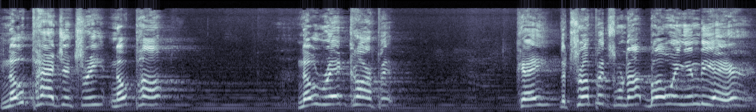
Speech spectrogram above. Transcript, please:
No pageantry, no pomp, no red carpet. Okay? The trumpets were not blowing in the air.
